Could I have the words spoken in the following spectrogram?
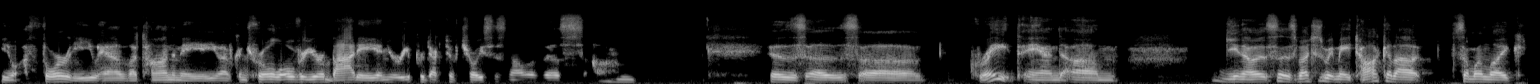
you know authority. You have autonomy. You have control over your body and your reproductive choices and all of this um, is as uh, great. And, um, you know, as, as, much as we may talk about someone like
